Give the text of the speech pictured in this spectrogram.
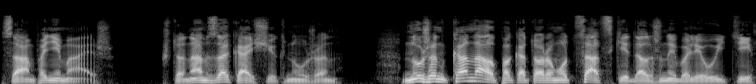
Сам понимаешь, что нам заказчик нужен. Нужен канал, по которому цацки должны были уйти.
